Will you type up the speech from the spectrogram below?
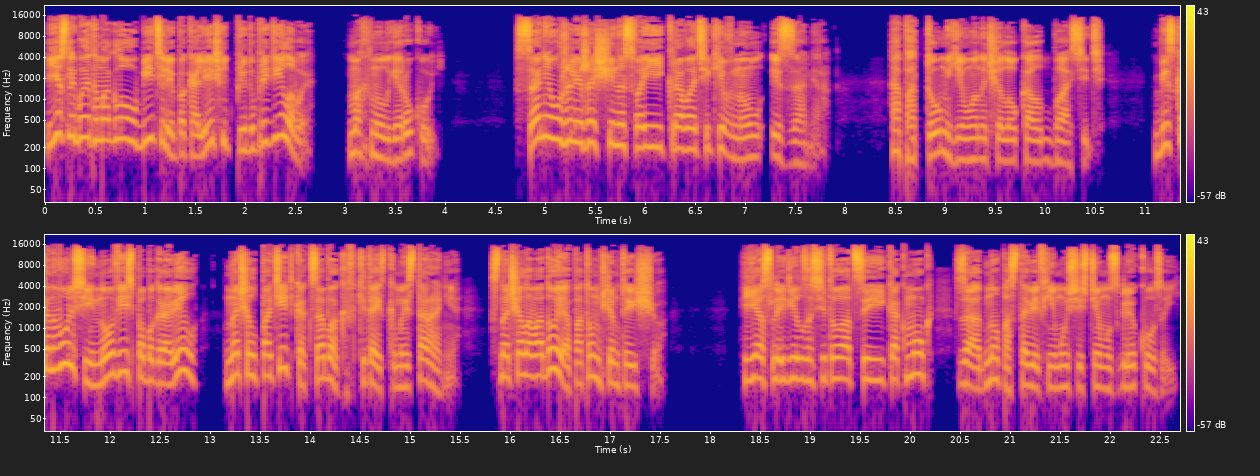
Если бы это могло убить или покалечить, предупредила бы, махнул я рукой. Саня, уже лежащий на своей кровати, кивнул и замер. А потом его начало колбасить. Без конвульсий, но весь побагровел, начал потеть, как собака в китайском ресторане. Сначала водой, а потом чем-то еще. Я следил за ситуацией как мог, заодно поставив ему систему с глюкозой.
